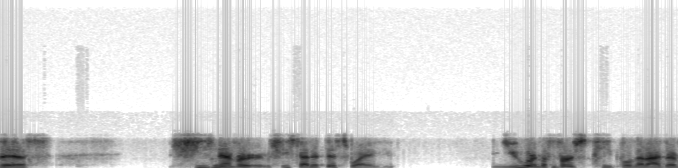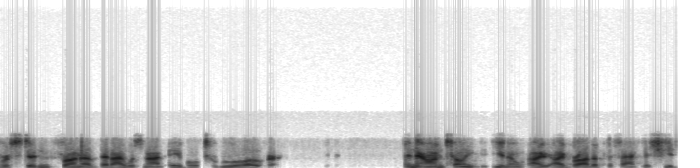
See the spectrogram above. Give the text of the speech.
this. She's never, she said it this way You are the first people that I've ever stood in front of that I was not able to rule over. And now I'm telling you know, I, I brought up the fact that she had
